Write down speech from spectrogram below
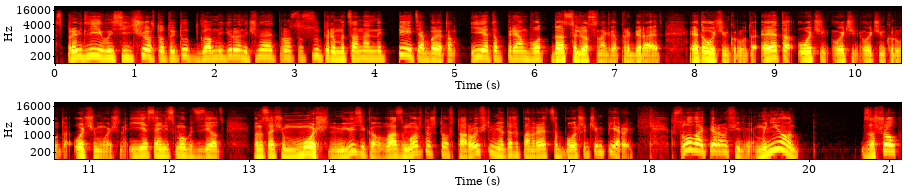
справедливость и еще что-то. И тут главный герой начинает просто супер эмоционально петь об этом. И это прям вот до слез иногда пробирает. Это очень круто. Это очень-очень-очень круто. Очень мощно. И если они смогут сделать по-настоящему мощный мюзикл, возможно, что второй фильм мне даже понравится больше, чем первый. К слову о первом фильме. Мне он зашел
